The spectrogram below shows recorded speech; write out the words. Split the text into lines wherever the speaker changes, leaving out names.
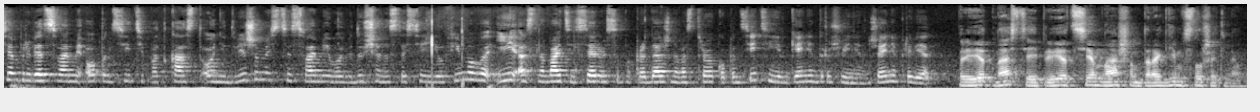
Всем привет, с вами Open City подкаст о недвижимости. С вами его ведущая Анастасия Елфимова и основатель сервиса по продаже новостроек Open City Евгений Дружинин. Женя, привет.
Привет, Настя, и привет всем нашим дорогим слушателям.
